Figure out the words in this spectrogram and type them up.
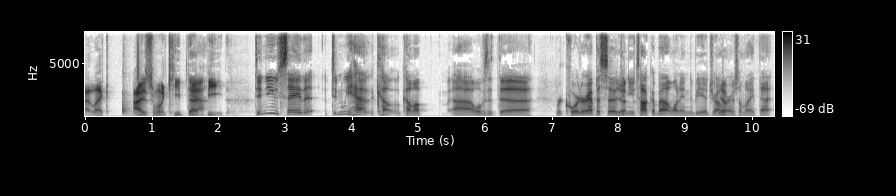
I like I just want to keep that Yeah. beat. Didn't you say that? Didn't we have come come up? Uh, what was it? The recorder episode? Yep. Didn't you talk about wanting to be a drummer Yep. or something like that?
